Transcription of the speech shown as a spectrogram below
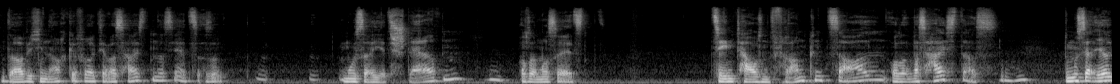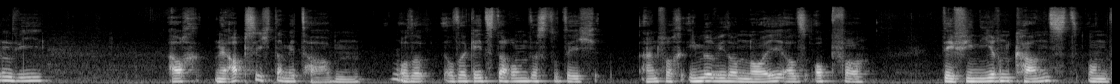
Und da habe ich ihn auch gefragt, ja, was heißt denn das jetzt? Also muss er jetzt sterben oder muss er jetzt 10.000 Franken zahlen oder was heißt das? Du musst ja irgendwie auch eine Absicht damit haben. Oder, oder geht es darum, dass du dich einfach immer wieder neu als Opfer definieren kannst und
